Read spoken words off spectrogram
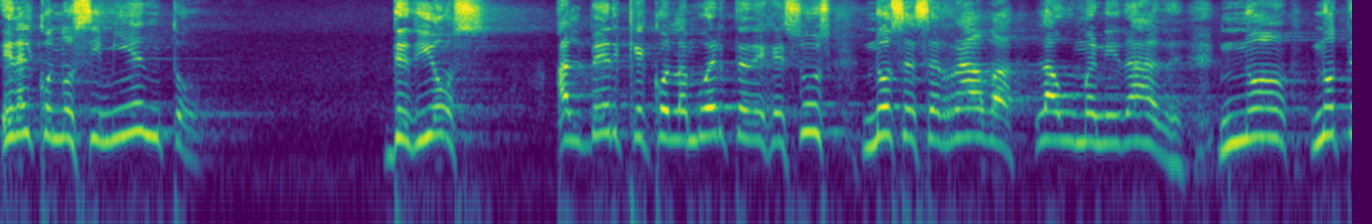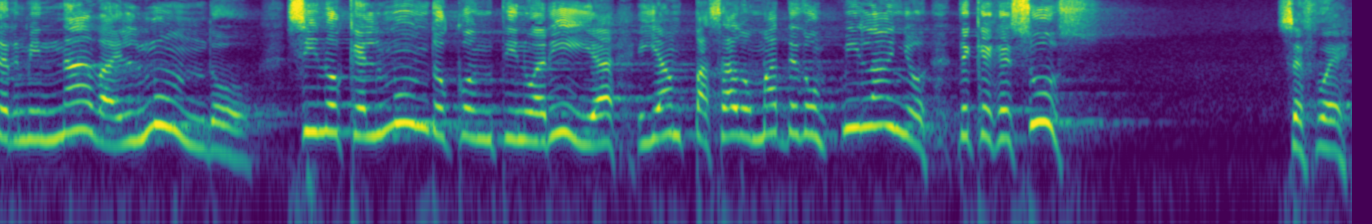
era el conocimiento de Dios al ver que con la muerte de Jesús no se cerraba la humanidad, no, no terminaba el mundo, sino que el mundo continuaría y han pasado más de dos mil años de que Jesús se fue.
